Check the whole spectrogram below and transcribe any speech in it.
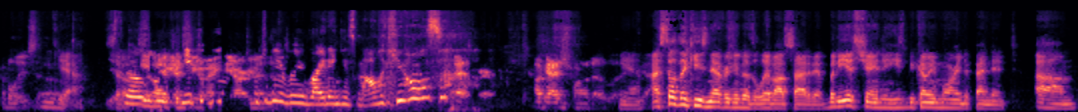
I believe so. yeah. Yeah. So So I he you could can make He argument. could be rewriting his molecules. Okay, I just wanted to. like, Yeah, I still think he's never going to be able to live outside of it, but he is changing. He's becoming more independent, um,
